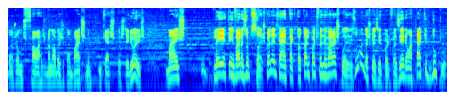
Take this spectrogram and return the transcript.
nós vamos falar de manobras de combate em castes posteriores, mas o player tem várias opções. Quando ele está em ataque total, ele pode fazer várias coisas. Uma das coisas que ele pode fazer é um ataque duplo.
